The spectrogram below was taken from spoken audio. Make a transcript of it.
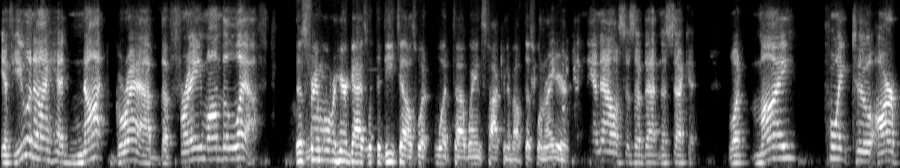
If you and I had not grabbed the frame on the left, this frame over here, guys, with the details, what what uh, Wayne's talking about, this one right here. We'll get the analysis of that in a second. What my point to our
